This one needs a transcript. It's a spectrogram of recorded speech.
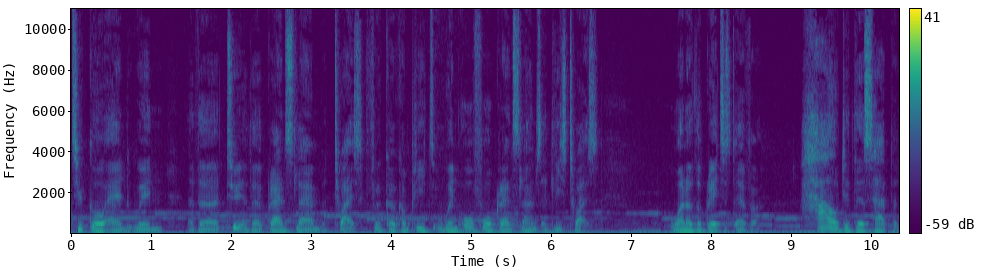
to go and win the two the Grand Slam twice, for complete win all four Grand Slams at least twice. One of the greatest ever. How did this happen?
